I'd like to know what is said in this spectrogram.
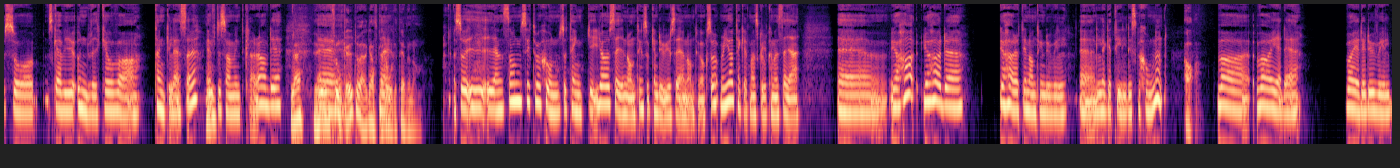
så ska vi ju undvika att vara tankeläsare mm. eftersom vi inte klarar av det. Nej, det eh, funkar ju tyvärr ganska nej. dåligt även om så i, i en sån situation så tänker jag säger någonting så kan du ju säga någonting också. Men jag tänker att man skulle kunna säga, eh, jag, hör, jag, hörde, jag hör att det är någonting du vill eh, lägga till diskussionen. Ja. Vad, vad, är det, vad, är det du vill,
